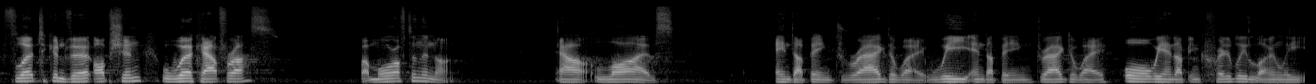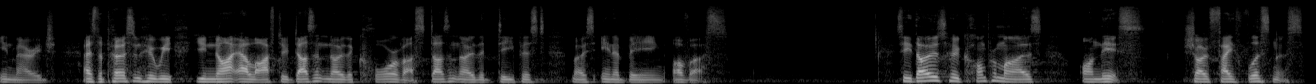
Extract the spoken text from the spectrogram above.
flirt to convert option will work out for us. But more often than not, our lives end up being dragged away. We end up being dragged away, or we end up incredibly lonely in marriage as the person who we unite our life to doesn't know the core of us, doesn't know the deepest, most inner being of us. See, those who compromise on this show faithlessness,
